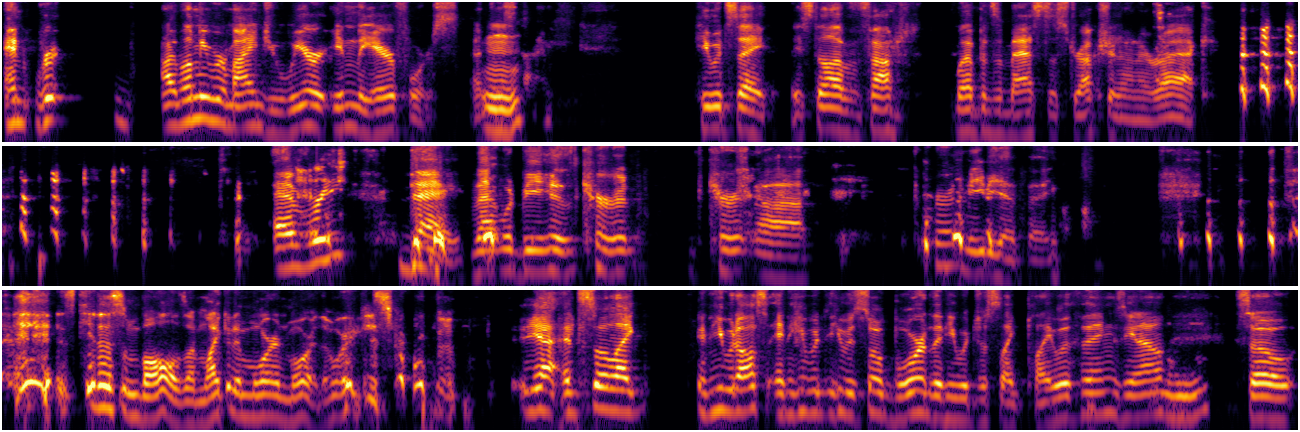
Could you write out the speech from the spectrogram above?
and we're, uh, let me remind you, we are in the Air Force at this time. He would say, they still haven't found weapons of mass destruction on Iraq. every day, that would be his current, current, uh, current media thing. this kid has some balls. I'm liking him more and more the more you describe him. Yeah, and so like, and he would also, and he would, he was so bored that he would just like play with things, you know. So,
